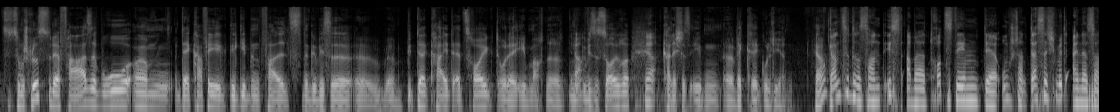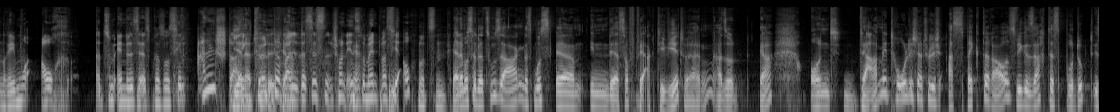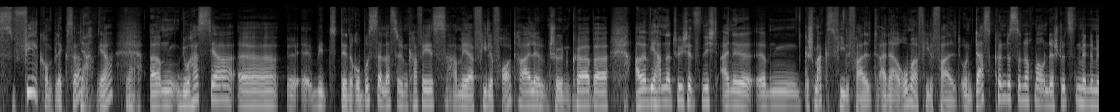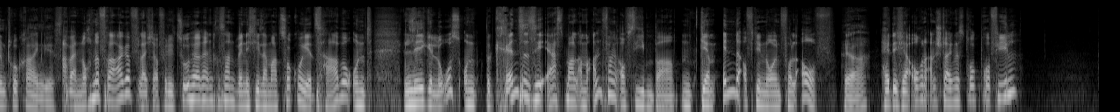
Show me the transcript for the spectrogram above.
zum Schluss zu der Phase, wo ähm, der Kaffee gegebenenfalls eine gewisse äh, Bitterkeit erzeugt oder eben auch eine, eine Ja. gewisse Säure, Ja. kann ich das eben äh, wegregulieren. Ja? Ganz interessant ist aber trotzdem der Umstand, dass ich mit einer Sanremo auch äh, zum Ende des Espressos hin ansteigen Ja, könnte, weil ja. das ist schon ein Instrument, was wir auch nutzen. Ja, da muss man dazu sagen, das muss ähm, in der Software aktiviert werden. Also ja, und damit hole ich natürlich Aspekte raus. Wie gesagt, das Produkt ist viel komplexer. Ja, ja? ja. Ähm, du hast ja äh, mit den robusterlastischen Kaffees haben wir ja viele Vorteile, einen schönen Körper, aber wir haben natürlich jetzt nicht eine ähm, Geschmacksvielfalt, eine Aromavielfalt. Und das könntest du nochmal unterstützen, wenn du mit dem Druck reingehst. Aber noch eine Frage, vielleicht auch für die Zuhörer interessant, wenn ich die Lamazocco jetzt habe und lege los und begrenze sie erstmal am Anfang auf 7 Bar und gehe am Ende auf die 9 voll auf, Ja, hätte ich ja auch ein ansteigendes Druckprofil,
